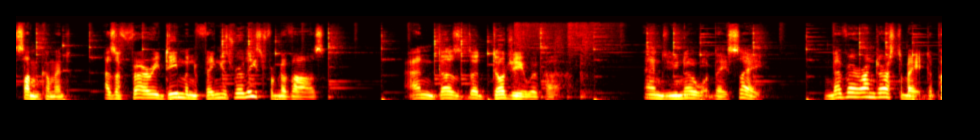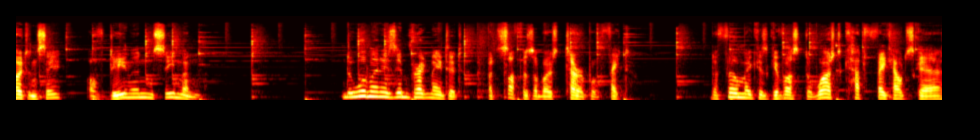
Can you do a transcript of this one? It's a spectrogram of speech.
some comment as a furry demon thing is released from the vase and does the dodgy with her. And you know what they say never underestimate the potency of demon semen. The woman is impregnated, but suffers a most terrible fate. The filmmakers give us the worst cat fake out scare,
